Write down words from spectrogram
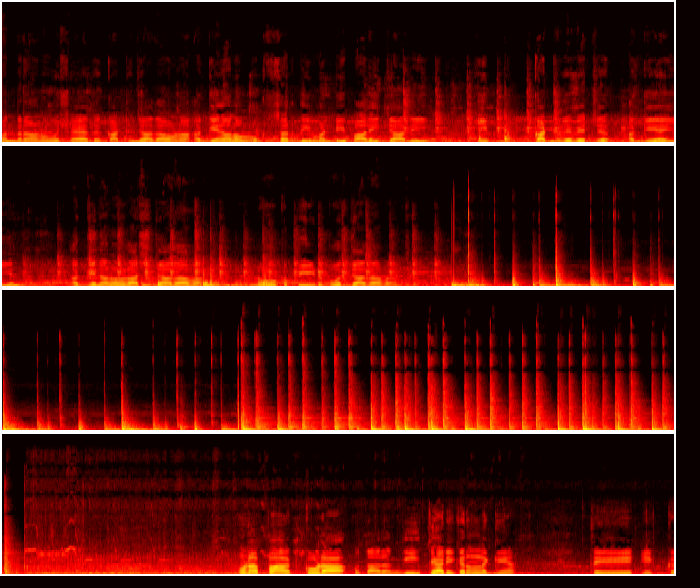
15 ਨੂੰ ਸ਼ਾਇਦ ਇਕੱਠ ਜ਼ਿਆਦਾ ਹੋਣਾ। ਅੱਗੇ ਨਾਲੋਂ ਮੁਕਤਸਰ ਦੀ ਮੰਡੀ ਬਾਲੀ ਜ਼ਿਆਦੀ ਹੀ ਇਕੱਠ ਦੇ ਵਿੱਚ ਅੱਗੇ ਆਈ ਆ। ਅੱਗੇ ਨਾਲੋਂ ਰਸ਼ ਜ਼ਿਆਦਾ ਵਾ, ਲੋਕ ਭੀੜ ਬਹੁਤ ਜ਼ਿਆਦਾ ਵਾ ਇੱਥੇ। ਹੁਣ ਆਪਾਂ ਘੋੜਾ ਉਤਾਰਨ ਦੀ ਤਿਆਰੀ ਕਰਨ ਲੱਗੇ ਆ ਤੇ ਇੱਕ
